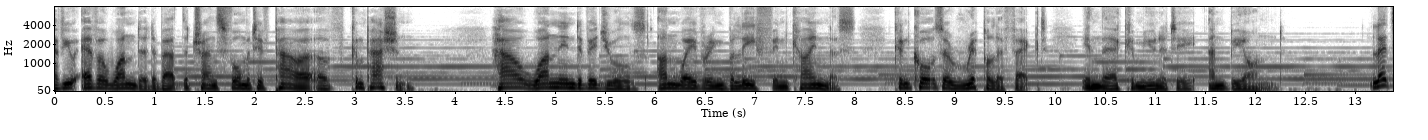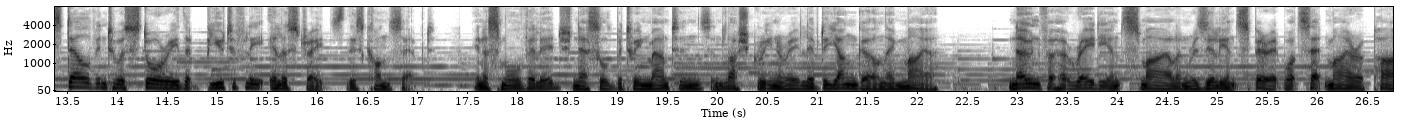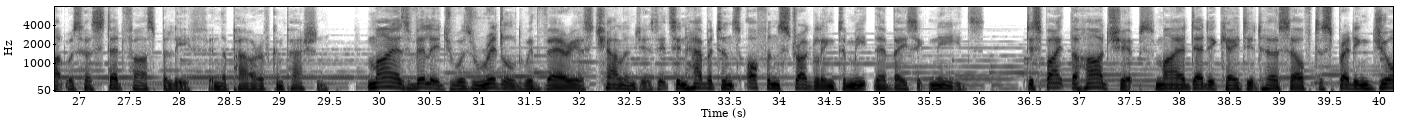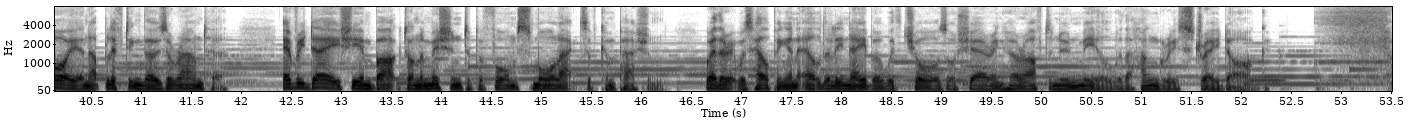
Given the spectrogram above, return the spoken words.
Have you ever wondered about the transformative power of compassion? How one individual's unwavering belief in kindness can cause a ripple effect in their community and beyond. Let's delve into a story that beautifully illustrates this concept. In a small village nestled between mountains and lush greenery lived a young girl named Maya. Known for her radiant smile and resilient spirit, what set Maya apart was her steadfast belief in the power of compassion. Maya's village was riddled with various challenges, its inhabitants often struggling to meet their basic needs. Despite the hardships, Maya dedicated herself to spreading joy and uplifting those around her. Every day she embarked on a mission to perform small acts of compassion, whether it was helping an elderly neighbor with chores or sharing her afternoon meal with a hungry stray dog.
